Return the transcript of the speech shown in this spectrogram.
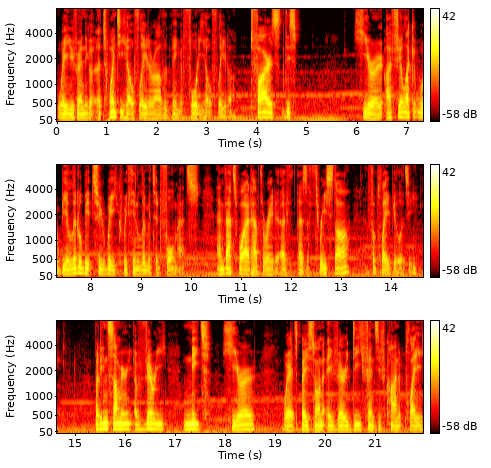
where you've only got a 20 health leader rather than being a 40 health leader. As far as this hero, I feel like it would be a little bit too weak within limited formats, and that's why I'd have to rate it as a 3 star for playability. But in summary, a very neat hero where it's based on a very defensive kind of play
